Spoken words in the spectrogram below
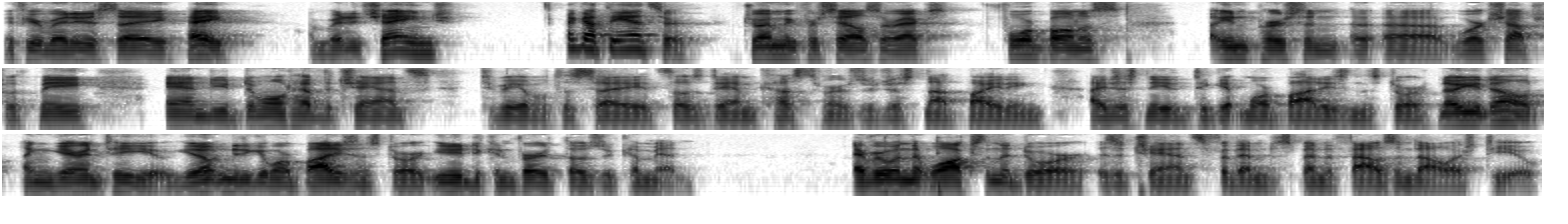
if you're ready to say, hey, I'm ready to change, I got the answer. Join me for Sales RX, four bonus in person uh, uh, workshops with me. And you won't have the chance to be able to say it's those damn customers are just not biting. I just needed to get more bodies in the store. No, you don't. I can guarantee you. You don't need to get more bodies in the store. You need to convert those who come in. Everyone that walks in the door is a chance for them to spend a $1,000 to you.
